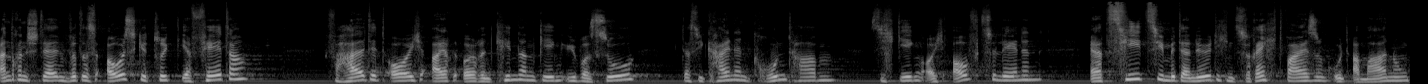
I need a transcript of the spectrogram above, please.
anderen Stellen wird es ausgedrückt, ihr Väter, verhaltet euch euren Kindern gegenüber so, dass sie keinen Grund haben, sich gegen euch aufzulehnen. Erzieht sie mit der nötigen Zurechtweisung und Ermahnung,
